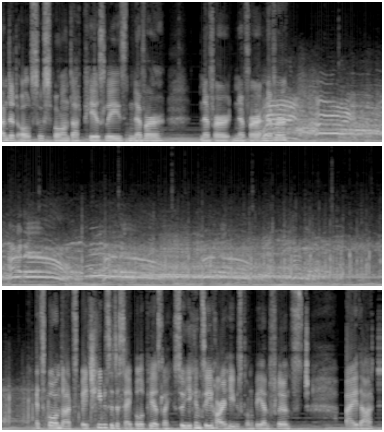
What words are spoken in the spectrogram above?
And it also spawned that Paisley's never, never, never, never. It spawned that speech. He was a disciple of Paisley, so you can see how he was going to be influenced by that.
